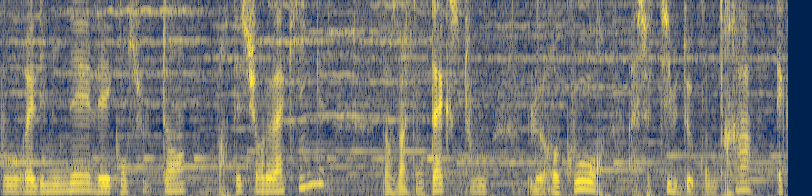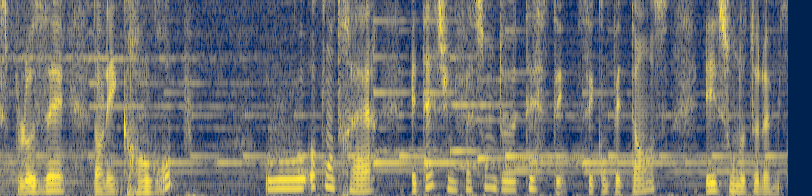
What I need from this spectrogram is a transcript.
pour éliminer les consultants portés sur le hacking? Dans un contexte où le recours à ce type de contrat explosait dans les grands groupes Ou au contraire, était-ce une façon de tester ses compétences et son autonomie?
